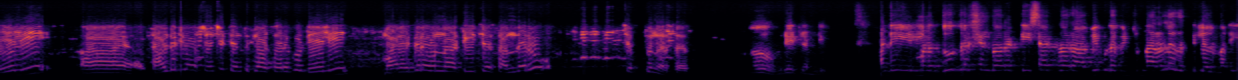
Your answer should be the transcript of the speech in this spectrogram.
డైలీ థర్డ్ క్లాస్ నుంచి టెన్త్ క్లాస్ వరకు డైలీ మా దగ్గర ఉన్న టీచర్స్ అందరూ చెప్తున్నారు సార్. ఓ గ్రేట్ అండి. అంటే మన దూరదర్శన్ ద్వారా టీసాట్ ద్వారా అవి కూడా వింటున్నారా లేదా పిల్లలు మరి?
